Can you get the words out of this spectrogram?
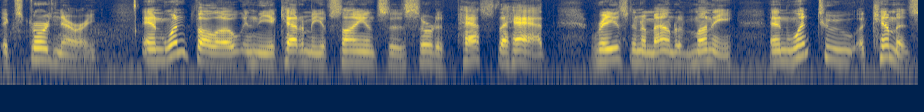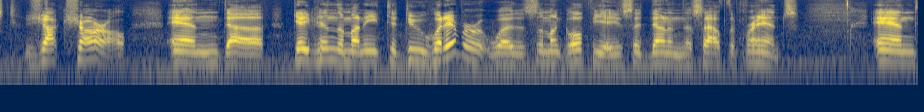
extraordinary. And one fellow in the Academy of Sciences sort of passed the hat, raised an amount of money, and went to a chemist, Jacques Charles, and uh, gave him the money to do whatever it was the Montgolfiers had done in the south of France. And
